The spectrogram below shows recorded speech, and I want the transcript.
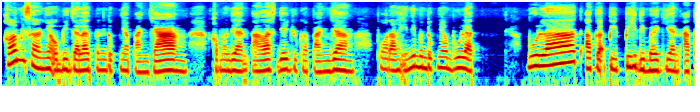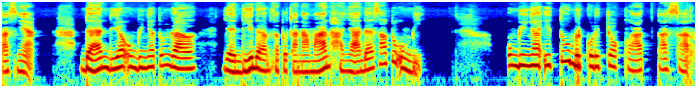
Kalau misalnya ubi jalar bentuknya panjang, kemudian talas dia juga panjang, porang ini bentuknya bulat. Bulat agak pipih di bagian atasnya. Dan dia umbinya tunggal. Jadi dalam satu tanaman hanya ada satu umbi. Umbinya itu berkulit coklat kasar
